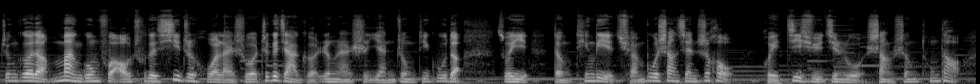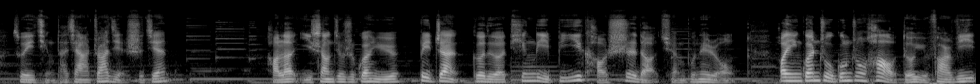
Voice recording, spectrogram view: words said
真哥的慢功夫熬出的细致活来说，这个价格仍然是严重低估的。所以等听力全部上线之后，会继续进入上升通道。所以请大家抓紧时间。好了，以上就是关于备战歌德听力 B 一考试的全部内容。欢迎关注公众号德语范儿 V，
